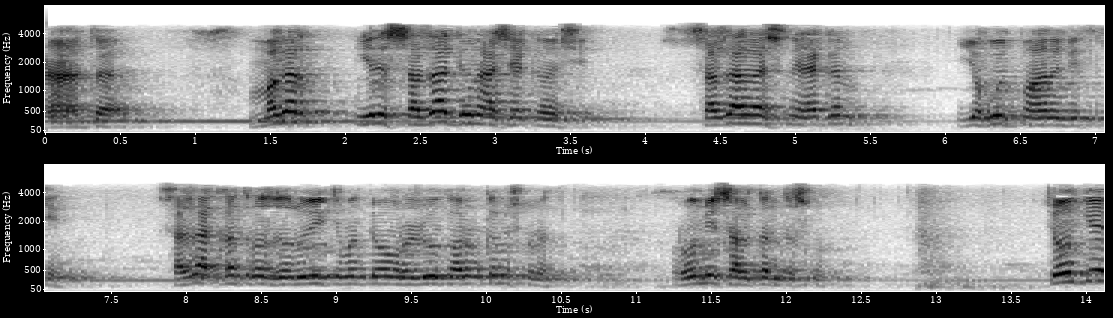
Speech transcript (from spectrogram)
ہاں، تو مگر یہ سزا دن آسے کنس سزا غس ہکن یہود پانے دت کی سزا خطر ضروری تمن پہ رجوع کرن کمس کنت رومی سلطنتس کن چونکہ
